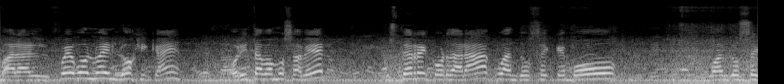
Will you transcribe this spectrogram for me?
para el fuego no hay lógica. ¿eh? Ahorita vamos a ver. Usted recordará cuando se quemó, cuando se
